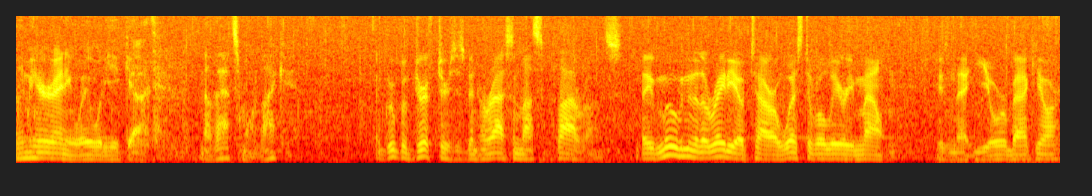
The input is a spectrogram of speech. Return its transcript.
I'm here anyway. What do you got? Now that's more like it. A group of drifters has been harassing my supply runs. They've moved into the radio tower west of O'Leary Mountain. Isn't that your backyard?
